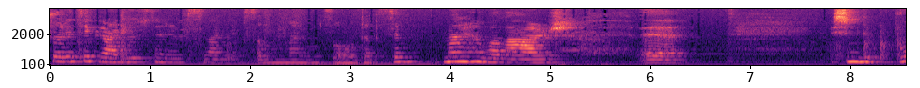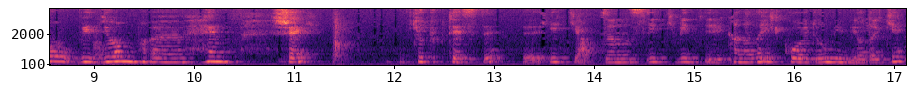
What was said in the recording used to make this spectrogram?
Şöyle tekrar gösterir misin annem sabunlarımız orada bizim. Merhabalar. Ee, şimdi bu videom e, hem şey köpük testi e, ilk yaptığımız ilk e, kanala ilk koyduğum videodaki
